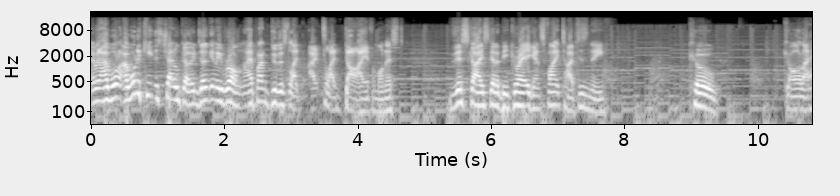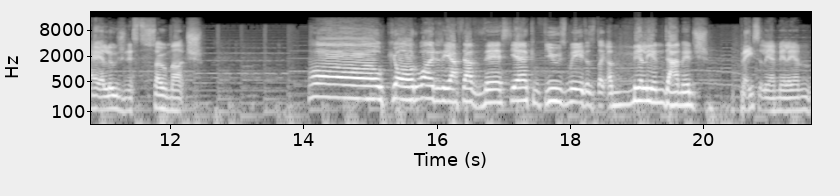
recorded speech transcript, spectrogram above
I mean, I want I want to keep this channel going, don't get me wrong, I plan to do this like till I die, if I'm honest. This guy's going to be great against fight types, isn't he? Cool. God, I hate illusionists so much. Oh, God, why did he have to have this? Yeah, confuse me. It does like a million damage. Basically a million.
